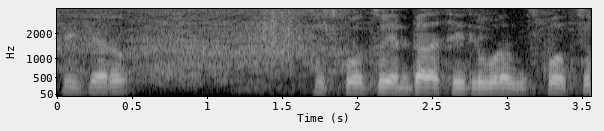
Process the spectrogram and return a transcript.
స్పీకరు చూసుకోవచ్చు. వెనకాల సీట్లు కూడా చూసుకోవచ్చు.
